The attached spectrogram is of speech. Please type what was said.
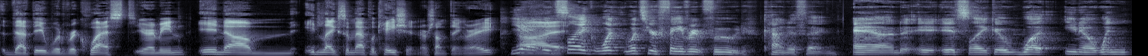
that they would request. You know what I mean? In um in like some application or something, right? Yeah, Uh, it's like what what's your favorite food kind of thing, and it, it's like uh, what you know when.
